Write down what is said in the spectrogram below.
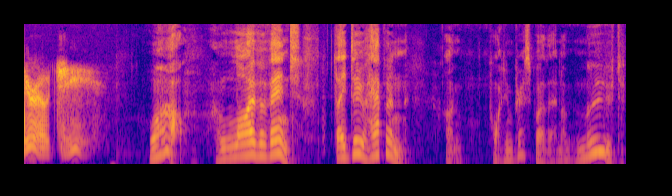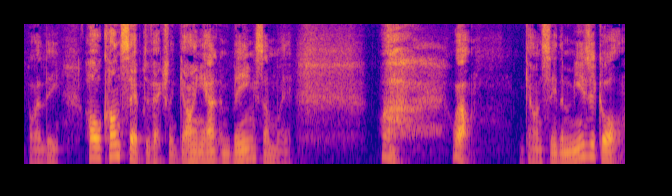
Zero G. Wow, a live event. They do happen. I'm quite impressed by that. I'm moved by the whole concept of actually going out and being somewhere. Wow. Well, go and see the musical.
